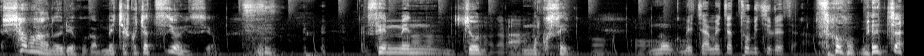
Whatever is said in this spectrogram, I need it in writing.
シャワーの威力がめちゃくちゃ強いんですよ。洗面所のくせに。もう、めちゃめちゃ飛び散るやつやなそう、めっちゃ、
